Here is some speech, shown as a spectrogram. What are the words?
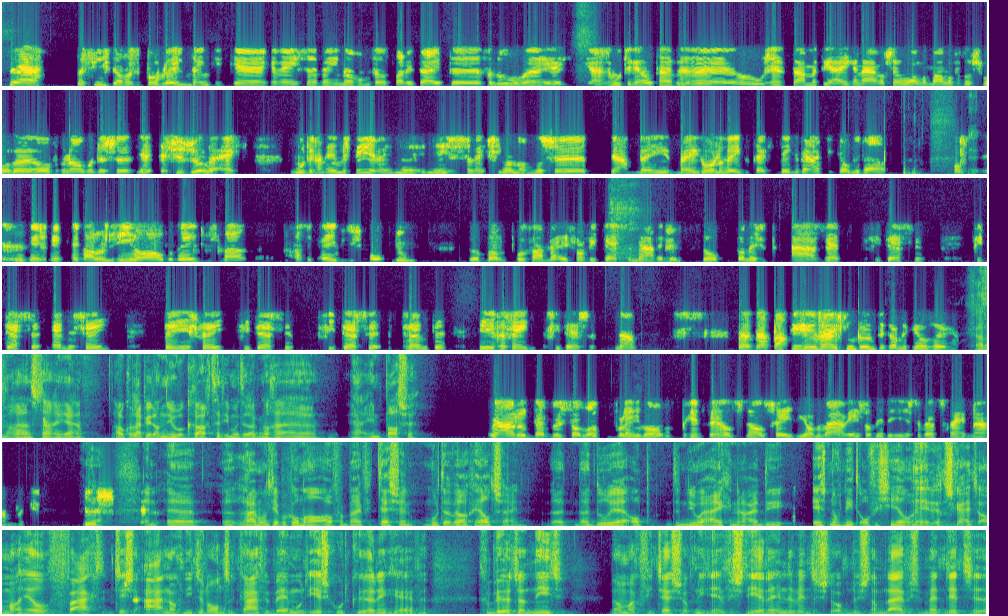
Ja, precies, dat is het probleem, denk ik, eh, geweest. Ze hebben enorm veel kwaliteit eh, verloren. Ja, ze moeten geld hebben. Hè? Hoe zit het daar met die eigenaren of zo allemaal? Of dat ze worden overgenomen. Dus eh, ze zullen echt moeten gaan investeren in, de- in deze selectie. Want anders eh, ja, ben, je, ben je gewoon een regelrechte degradatiekandidaat. Want eh, ik, ik, ik analyseer al altijd eventjes, maar als ik eventjes opnoem wat het programma is van Vitesse na de ruststop, dan is het AZ Vitesse, Vitesse NEC, PSV Vitesse, Vitesse Twente, Heerenveen Vitesse. Nou, daar, daar pak je geen 15 punten, kan ik heel zeggen. Ga er maar aan staan, ja. Ook al heb je dan nieuwe krachten, die moeten er ook nog eh, ja, inpassen. Nou, dat, dat is dan ook een probleem, want het begint weer heel snel. 7 januari is alweer de eerste wedstrijd namelijk. Dus En eh eh, Raymond, je begon al over bij Vitesse, moet er wel geld zijn. Daar, daar doe je op de nieuwe eigenaar, die is nog niet officieel. hè? Nee, dat schijnt allemaal heel vaag. Het is A nog niet rond. De KNVB moet eerst goedkeuring geven. Gebeurt dat niet, dan mag Vitesse ook niet investeren in de winterstop. Dus dan blijven ze met dit eh,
